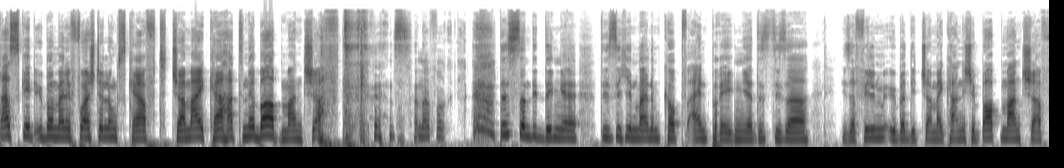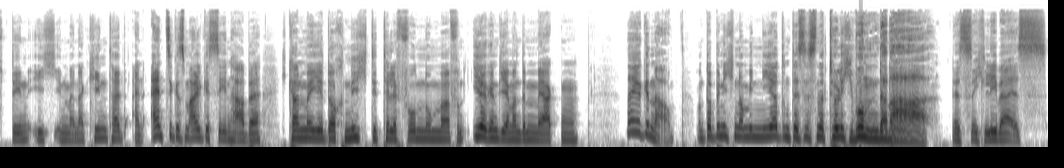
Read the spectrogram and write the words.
Das geht über meine Vorstellungskraft. Jamaika hat eine Bob-Mannschaft. Das sind einfach, das sind die Dinge, die sich in meinem Kopf einprägen. Ja, das ist dieser, dieser Film über die jamaikanische Bob-Mannschaft, den ich in meiner Kindheit ein einziges Mal gesehen habe. Ich kann mir jedoch nicht die Telefonnummer von irgendjemandem merken. Naja, genau. Und da bin ich nominiert und das ist natürlich wunderbar. Das, ich liebe es.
